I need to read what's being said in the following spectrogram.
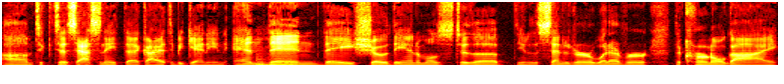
um to, to assassinate that guy at the beginning and then they showed the animals to the you know the senator or whatever the colonel guy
